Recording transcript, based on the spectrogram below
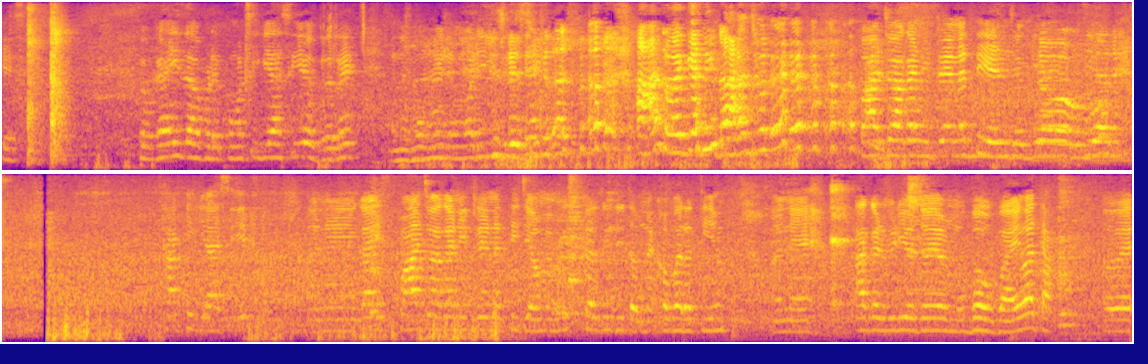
કોઈ નહીં તો ગાઈઝ આપણે પહોંચી ગયા છીએ ઘરે અને મમ્મીને મળી લીધી છે આઠ વાગ્યાની રાહ જોવે પાંચ વાગ્યાની ટ્રેન હતી એની જગ્યાએ થાકી ગયા છીએ. અને ગાઈઝ પાંચ વાગ્યાની ટ્રેન હતી જે અમે મિસ કરી દીધી તમને ખબર હતી એમ. અને આગળ વીડિયો જોયો અને ઊભા ઊભા આવ્યા હતા. હવે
